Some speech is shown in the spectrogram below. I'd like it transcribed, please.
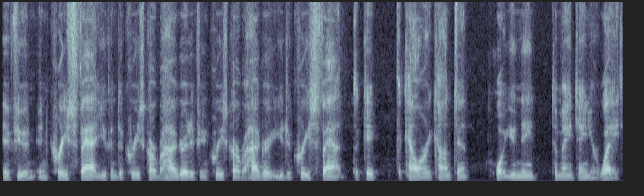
If you increase fat, you can decrease carbohydrate. If you increase carbohydrate, you decrease fat to keep the calorie content what you need to maintain your weight.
